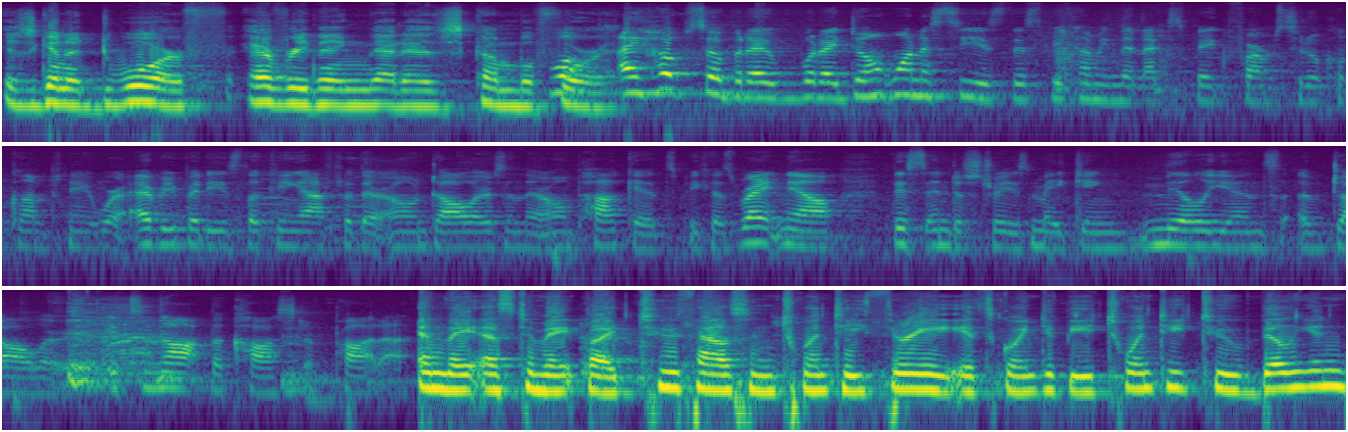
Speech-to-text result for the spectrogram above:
is gonna dwarf everything that has come before Well, it. I hope so, but I, what I don't want to see is this becoming the next big pharmaceutical company where everybody's looking after their own dollars in their own pockets, because right now, this industry is making millions of dollars. It's not the cost of product. And they estimate by 2023, it's going to be $22 billion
